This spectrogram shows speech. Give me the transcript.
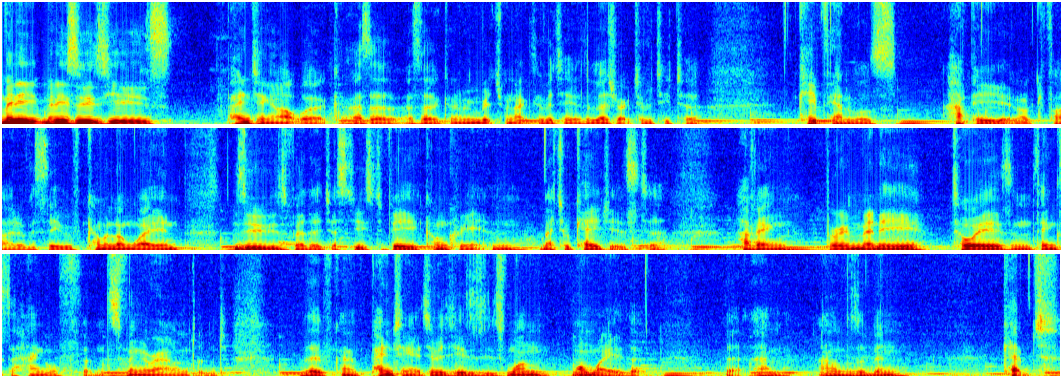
Many, many zoos use painting and artwork as a, as a kind of enrichment activity, as a leisure activity to keep the animals happy and occupied. Obviously we've come a long way in zoos where there just used to be concrete and metal cages to having very many toys and things to hang off and swing around and the kind of painting activities is one, one way that, that um, animals have been kept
